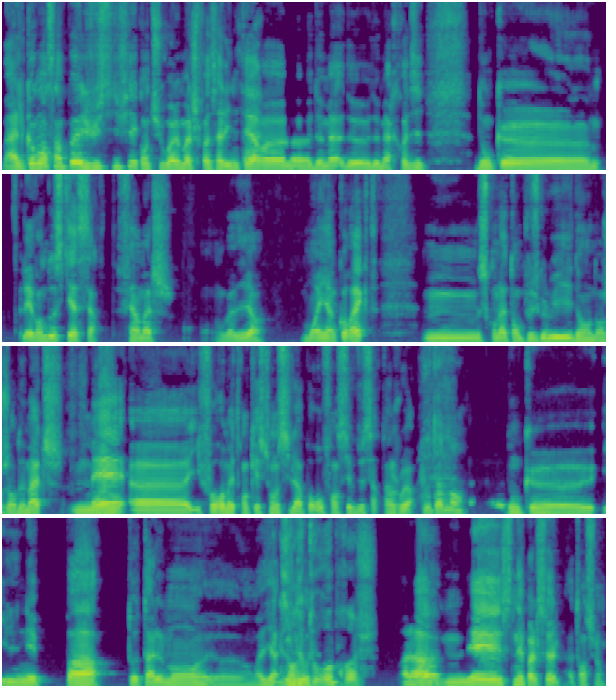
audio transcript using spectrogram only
Bah, elles commencent un peu à être justifiées quand tu vois le match face à l'Inter de, de, de, mercredi. Donc Lewandowski a certes fait un match, on va dire moyen correct, hum, ce qu'on attend plus que lui dans, dans ce genre de match, mais euh, il faut remettre en question aussi l'apport offensif de certains joueurs. Totalement. Donc euh, il n'est pas totalement, euh, on va dire, de tout reproche. Voilà, mais ce n'est pas le seul. Attention.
